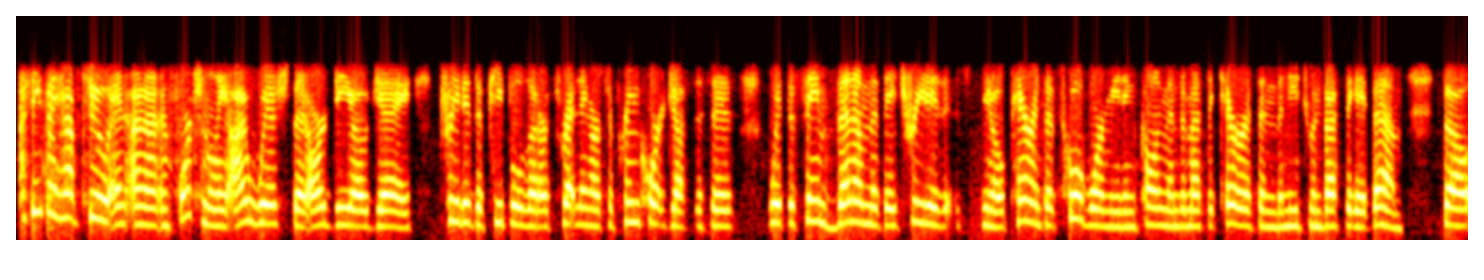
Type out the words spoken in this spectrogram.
I think they have too, and, and uh, unfortunately, I wish that our DOJ treated the people that are threatening our Supreme Court justices with the same venom that they treated, you know, parents at school board meetings, calling them domestic terrorists and the need to investigate them. So,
